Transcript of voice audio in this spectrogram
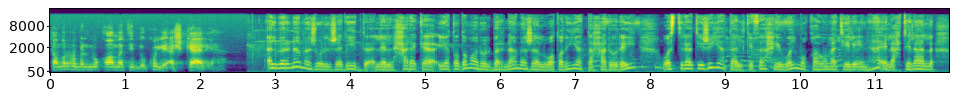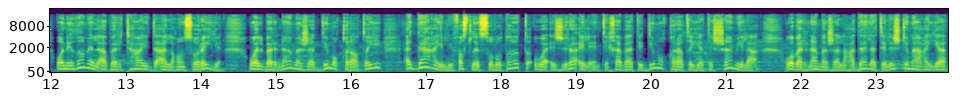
تمر بالمقاومة بكل أشكالها. البرنامج الجديد للحركة يتضمن البرنامج الوطني التحرري واستراتيجية الكفاح والمقاومة لإنهاء الاحتلال ونظام الأبرتايد العنصري والبرنامج الديمقراطي الداعي لفصل السلطات وإجراء الانتخابات الديمقراطية الشاملة وبرنامج العدالة الاجتماعية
